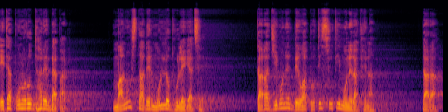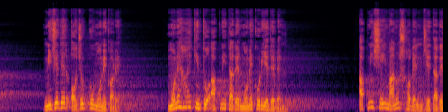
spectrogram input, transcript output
এটা পুনরুদ্ধারের ব্যাপার। মানুষ তাদের মূল্য ভুলে গেছে। তারা জীবনের দেওয়া প্রতিশ্রুতি মনে রাখে না। তারা নিজেদের অযোগ্য মনে করে। মনে হয় কিন্তু আপনি তাদের মনে করিয়ে দেবেন। আপনি সেই মানুষ হবেন যে তাদের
